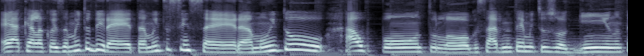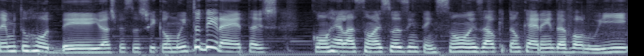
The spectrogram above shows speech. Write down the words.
É aquela coisa muito direta, muito sincera, muito ao ponto logo, sabe? Não tem muito joguinho, não tem muito rodeio, as pessoas ficam muito diretas com relação às suas intenções, ao que estão querendo evoluir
